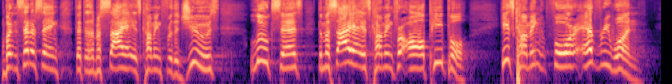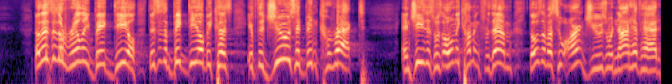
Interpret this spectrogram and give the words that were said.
But instead of saying that the Messiah is coming for the Jews, Luke says the Messiah is coming for all people. He's coming for everyone. Now, this is a really big deal. This is a big deal because if the Jews had been correct and Jesus was only coming for them, those of us who aren't Jews would not have had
